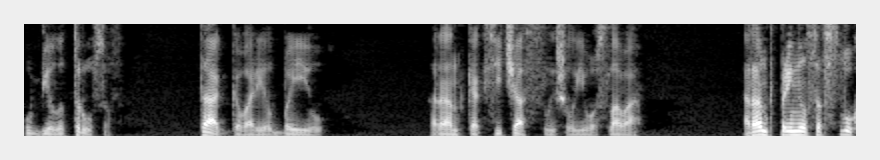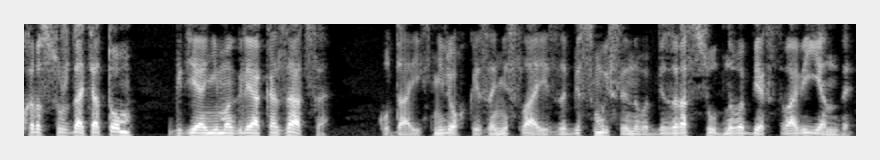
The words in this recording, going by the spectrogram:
убила трусов. Так говорил Баил. Ранд как сейчас слышал его слова. Ранд принялся вслух рассуждать о том, где они могли оказаться, куда их нелегкой занесла из-за бессмысленного, безрассудного бегства Авиенды.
